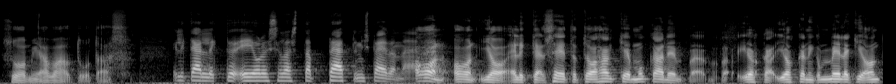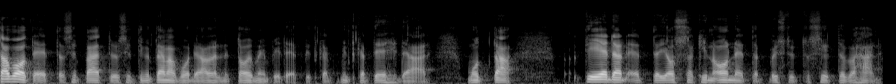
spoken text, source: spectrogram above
Suomi avautuu taas. Eli tällekö ei ole sellaista päättymispäivämäärää? On, on, joo. Eli se, että tuo hankkeen mukainen, joka, joka niin meilläkin on tavoite, että se päättyy sitten niin tämän vuoden alle ne toimenpiteet, mitkä, mitkä tehdään. Mutta tiedän, että jossakin on, että pystytty sitten vähän,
